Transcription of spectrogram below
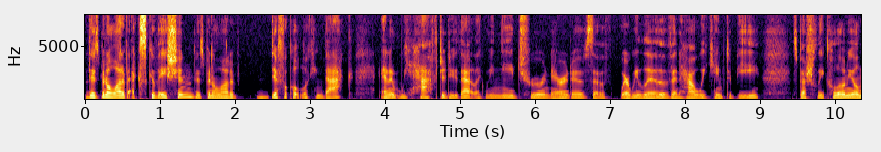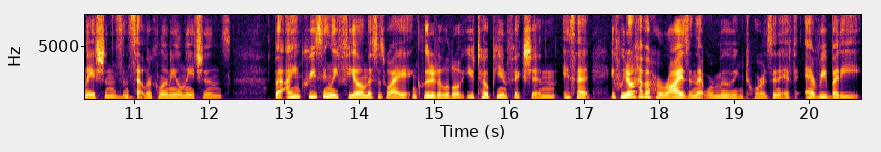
there's been a lot of excavation. There's been a lot of difficult looking back and we have to do that. Like we need truer narratives of where we live and how we came to be especially colonial nations and mm-hmm. settler colonial nations but I increasingly feel, and this is why I included a little utopian fiction, is that if we don't have a horizon that we're moving towards, and if everybody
